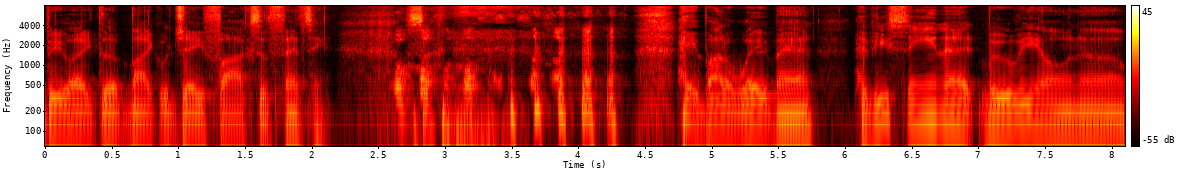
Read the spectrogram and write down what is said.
be like the Michael J. Fox of fencing. So, hey, by the way, man, have you seen that movie on uh,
